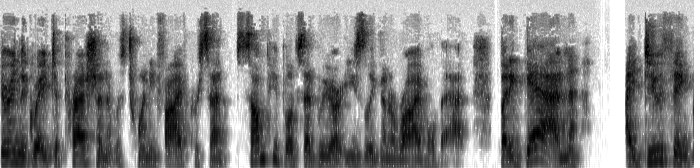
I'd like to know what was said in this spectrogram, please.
During the Great Depression, it was 25%. Some people have said we are easily going to rival that. But again, I do think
